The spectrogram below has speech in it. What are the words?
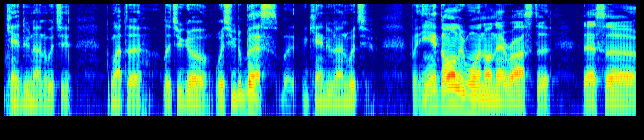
you can't do nothing with you. We want to let you go. Wish you the best, but we can't do nothing with you. But he ain't the only one on that roster that's uh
